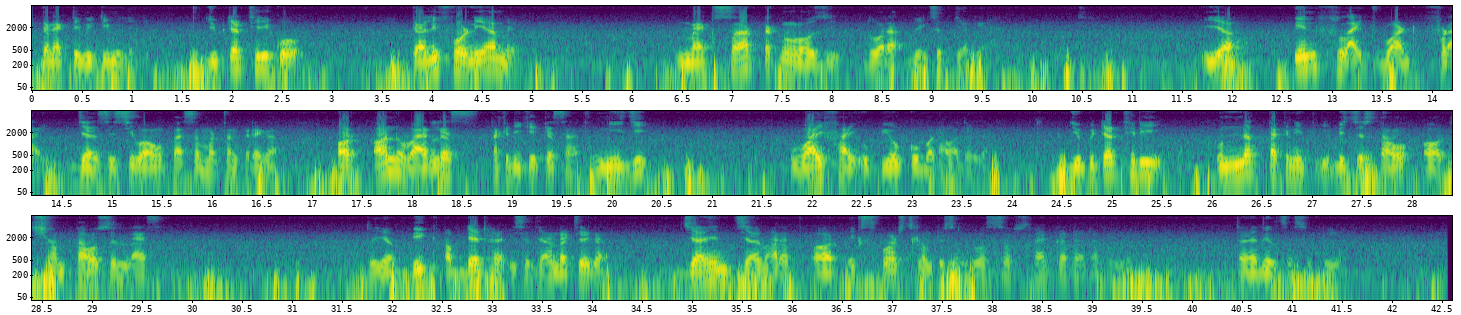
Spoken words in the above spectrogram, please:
कनेक्टिविटी मिलेगी। जुपिटर थ्री को कैलिफ़ोर्निया में मैक्सा टेक्नोलॉजी द्वारा विकसित किया गया है। यह इन फ़्लाइट वर्ड फ्राई जैसी सेवाओं का समर्थन करेगा और अन्य वायरलेस तकनीकी के साथ निजी वाईफाई उपयोग को बढ़ावा देगा। जुपिटर थ्री उन्नत तकनीकी विशेषताओं और क्षमताओं से लैस है। तो यह बिग अपडेट है, इसे ध्यान रखिएगा। जय हिंद, जय भारत और एक्सपर्ट्स कंपटीशन को सब्सक्राइब करना ना भूलें। तय दिल से शुक्रिया।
